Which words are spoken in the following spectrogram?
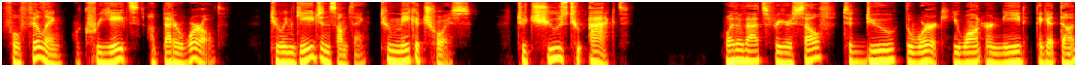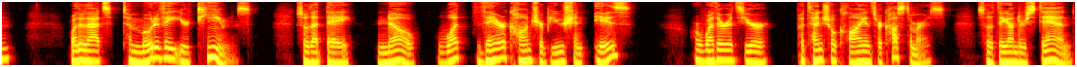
fulfilling or creates a better world, to engage in something, to make a choice, to choose to act. Whether that's for yourself to do the work you want or need to get done, whether that's to motivate your teams so that they know what their contribution is, or whether it's your potential clients or customers so that they understand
